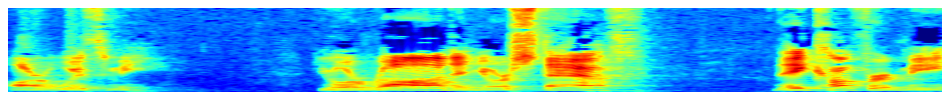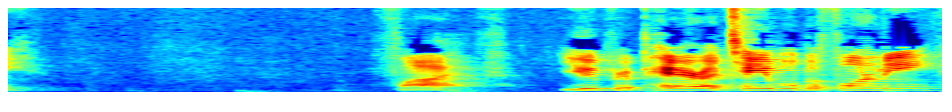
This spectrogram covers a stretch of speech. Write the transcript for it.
are with me. Your rod and your staff, they comfort me. 5. You prepare a table before me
